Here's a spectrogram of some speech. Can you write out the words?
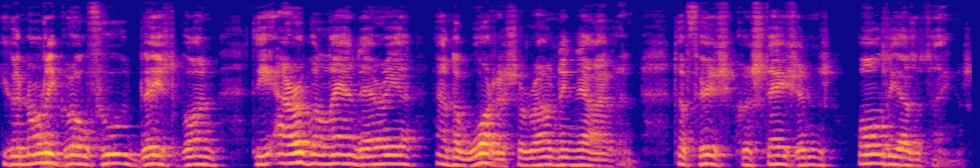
You can only grow food based upon the arable land area and the water surrounding the island, the fish, crustaceans, all the other things.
